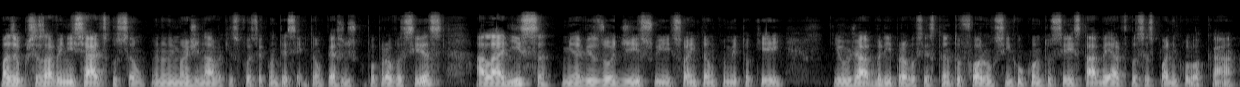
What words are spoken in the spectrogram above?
mas eu precisava iniciar a discussão. Eu não imaginava que isso fosse acontecer. Então peço desculpa para vocês. A Larissa me avisou disso e só então que eu me toquei. Eu já abri para vocês tanto o fórum 5 quanto o 6 está aberto. Vocês podem colocar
